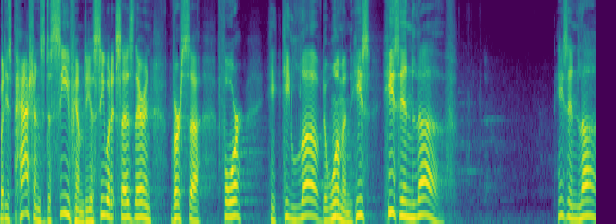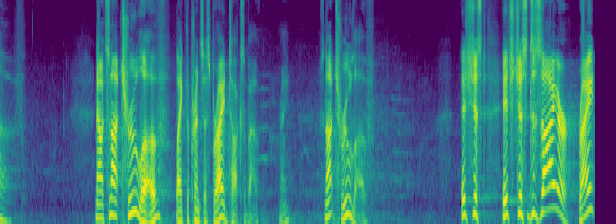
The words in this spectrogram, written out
but his passions deceive him. Do you see what it says there in verse uh, 4? He, he loved a woman. He's, he's in love. He's in love. Now, it's not true love like the Princess Bride talks about, right? It's not true love. It's just, it's just desire, right?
